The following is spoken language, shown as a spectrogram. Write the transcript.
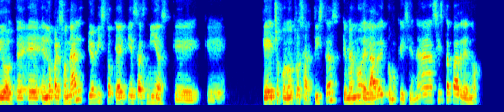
Digo, eh, eh, en lo personal, yo he visto que hay piezas mías que, que, he hecho con otros artistas que me han modelado y como que dicen, ah, sí está padre, ¿no?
